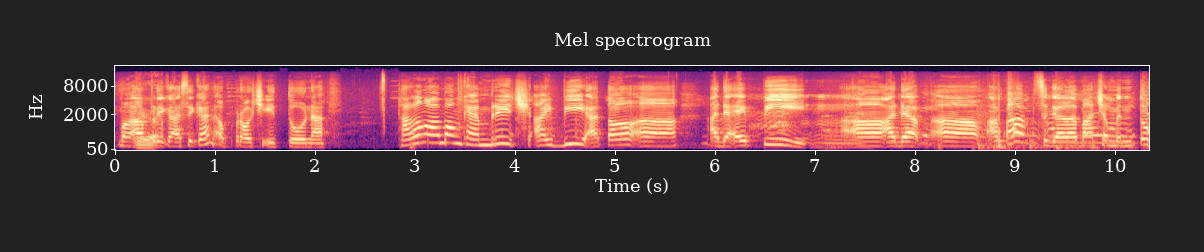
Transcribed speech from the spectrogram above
mengaplikasikan approach itu. Nah, Kalau ngomong Cambridge, IB atau uh, ada AP, uh, ada uh, apa segala macam bentuk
